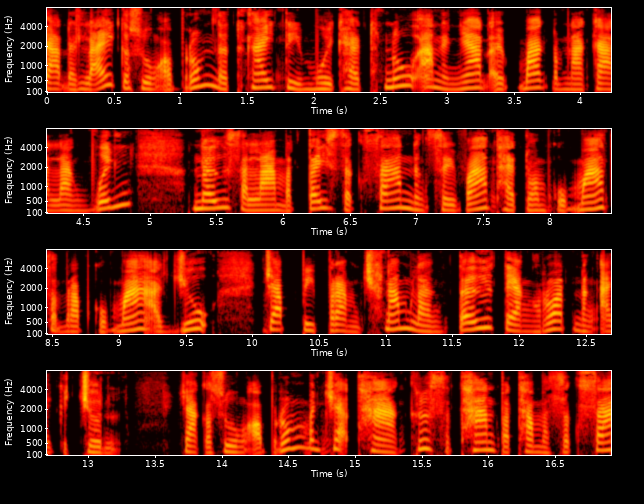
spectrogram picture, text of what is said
ចាត់ដែលឡៃក្រសួងអប់រំនៅថ្ងៃទី1ខែធ្នូអនុញ្ញាតឲ្យបើកដំណើរការឡើងវិញ នៅសាលាមត្តេយ្យសិក្សានិងសេវាថែទាំកុមារសម្រាប់កុមារអាយុចាប់ពី5ឆ្នាំឡើងទៅ ទាំងរដ្ឋនិងឯកជនចាក្រសួងអប់រំបញ្ជាក់ថាគ្រឹះស្ថានបឋមសិក្សា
